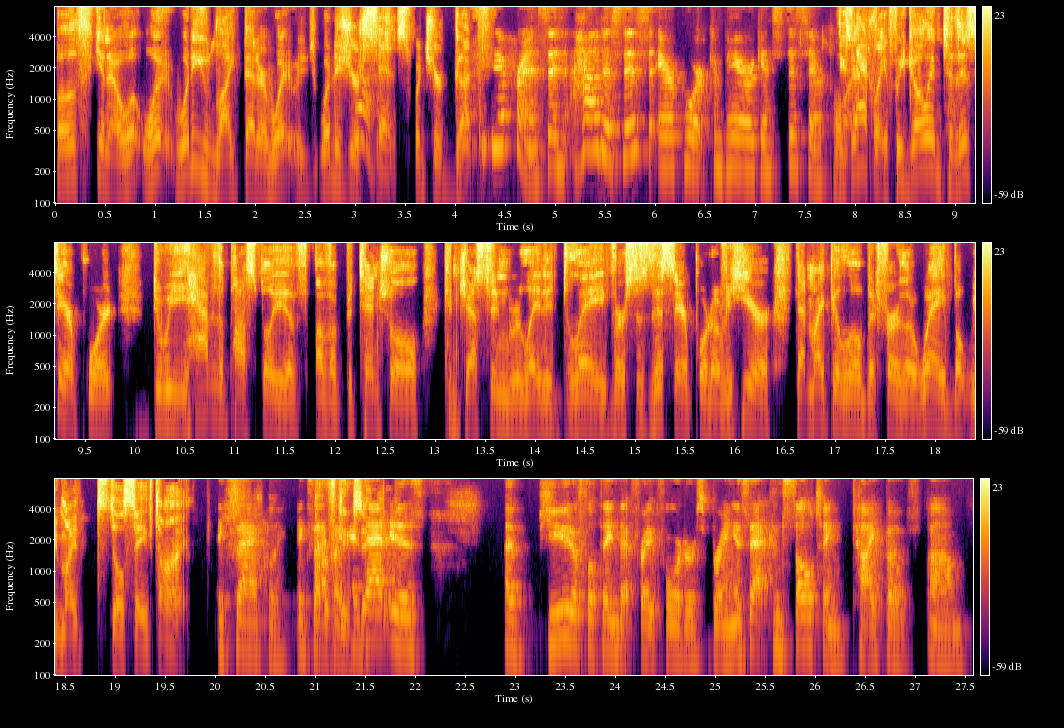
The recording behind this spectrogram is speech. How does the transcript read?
Both you know what what, what do you like better? What what is your yeah. sense? What's your gut What's the difference? And how does this airport compare against this airport? Exactly. If we go into this airport do we have the possibility of of a potential congestion related delay versus this airport over here that might be a little bit further away but we might still save time exactly exactly and that is a beautiful thing that freight forwarders bring is that consulting type of um,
